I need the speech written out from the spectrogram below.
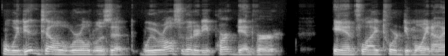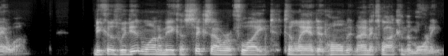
what we didn't tell the world was that we were also going to depart Denver and fly toward Des Moines, Iowa, because we didn't want to make a six hour flight to land at home at nine o'clock in the morning.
